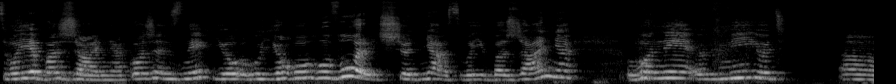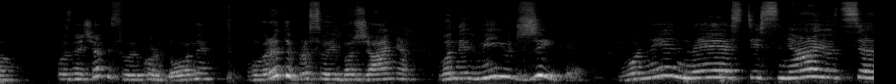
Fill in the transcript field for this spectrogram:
своє бажання, кожен з них його, його говорить щодня свої бажання. Вони вміють е, позначати свої кордони, говорити про свої бажання. Вони вміють жити. Вони не стісняються,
